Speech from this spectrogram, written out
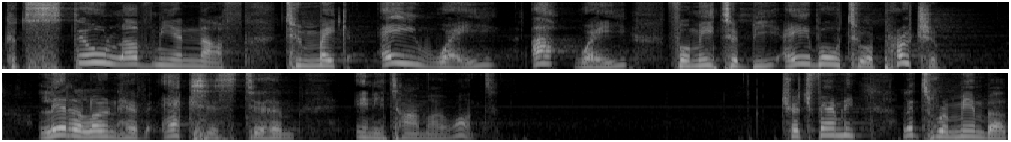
could still love me enough to make a way, a way, for me to be able to approach Him, let alone have access to Him anytime I want. Church family, let's remember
